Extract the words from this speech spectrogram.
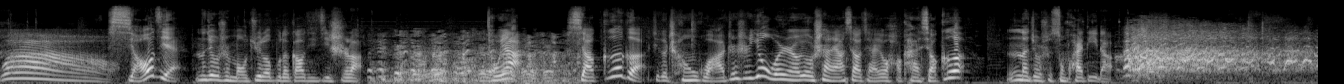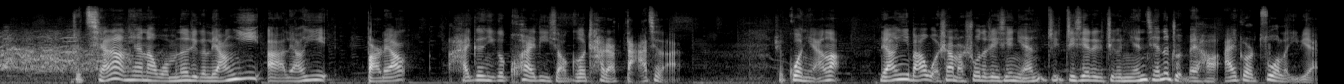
哇，小姐那就是某俱乐部的高级技师了。同样，小哥哥这个称呼啊，真是又温柔又善良，笑起来又好看。小哥那就是送快递的。这前两天呢，我们的这个梁一啊，梁一板梁还跟一个快递小哥差点打起来。这过年了。梁一把我上面说的这些年这这些这个这个年前的准备哈挨个做了一遍，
